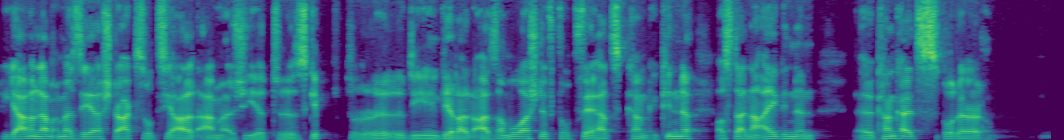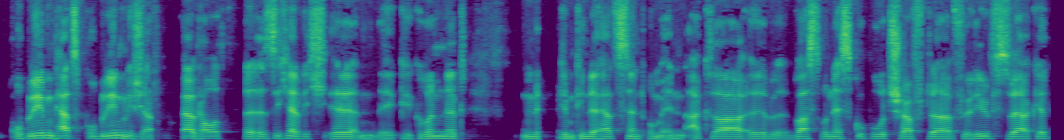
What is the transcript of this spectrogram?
jahrelang immer sehr stark sozial engagiert. Es gibt äh, die Gerald Asamoah Stiftung für herzkranke Kinder aus deiner eigenen äh, Krankheits- oder Problem, Herzproblem heraus äh, sicherlich äh, gegründet mit dem Kinderherzzentrum in Accra, äh, warst UNESCO-Botschafter für Hilfswerke,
